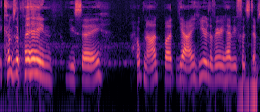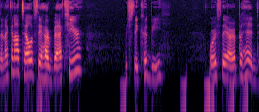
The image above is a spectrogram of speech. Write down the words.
It comes the pain, you say. I hope not, but yeah, I hear the very heavy footsteps, and I cannot tell if they are back here, which they could be, or if they are up ahead,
